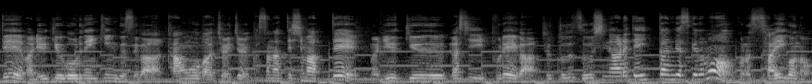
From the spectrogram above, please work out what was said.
て、まあ、琉球ゴールデンキングスがターンオーバーちょいちょい重なってしまって、まあ、琉球らしいプレーがちょっとずつ失われていったんですけどもこの最後の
